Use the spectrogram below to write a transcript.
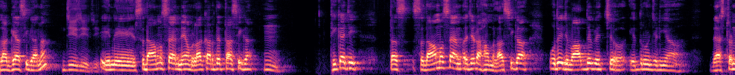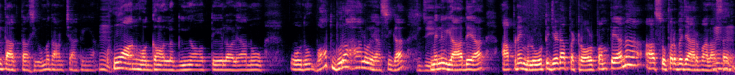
ਲੱਗ ਗਿਆ ਸੀਗਾ ਨਾ। ਜੀ ਜੀ ਜੀ। ਇਹਨੇ ਸਦਾਮ ਹੁਸੈਨ ਨੇ ਹਮਲਾ ਕਰ ਦਿੱਤਾ ਸੀਗਾ। ਹੂੰ। ਠੀਕ ਹੈ ਜੀ? ਤਾਂ ਸਦਾਮ ਹੁਸੈਨ ਦਾ ਜਿਹੜਾ ਹਮਲਾ ਸੀਗਾ ਉਹਦੇ ਜਵਾਬ ਦੇ ਵਿੱਚ ਇਧਰੋਂ ਜਿਹੜੀਆਂ ਵੈਸਟਰਨ ਤਾਕਤਾਂ ਸੀ ਉਹ ਮੈਦਾਨ ਚ ਆ ਗਈਆਂ। ਖੂਹਾਂ ਨੂੰ ਅੱਗਾਂ ਲੱਗੀਆਂ ਤੇਲ ਵਾਲਿਆਂ ਨੂੰ ਉਦੋਂ ਬਹੁਤ ਬੁਰਾ ਹਾਲ ਹੋਇਆ ਸੀਗਾ। ਮੈਨੂੰ ਯਾਦ ਆ ਆਪਣੇ ਮਲੋਟ ਜਿਹੜਾ ਪੈਟਰੋਲ ਪੰਪ ਆ ਨਾ ਆ ਸੁਪਰ ਬਾਜ਼ਾਰ ਵਾਲਾ ਸਰ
